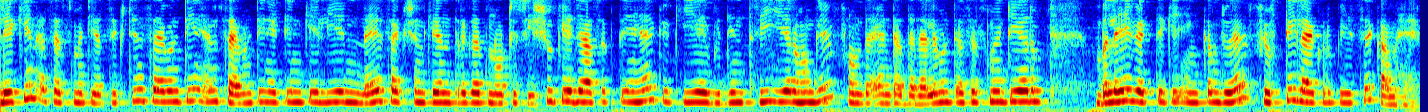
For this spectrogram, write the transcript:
लेकिन असेसमेंट ईयर 16, 17 एंड 17, 18 के लिए नए सेक्शन के अंतर्गत नोटिस इशू किए जा सकते हैं क्योंकि ये विद इन थ्री ईयर होंगे from the end of the relevant assessment year भले ही व्यक्ति की इनकम जो है 50 लाख रुपये से कम है।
